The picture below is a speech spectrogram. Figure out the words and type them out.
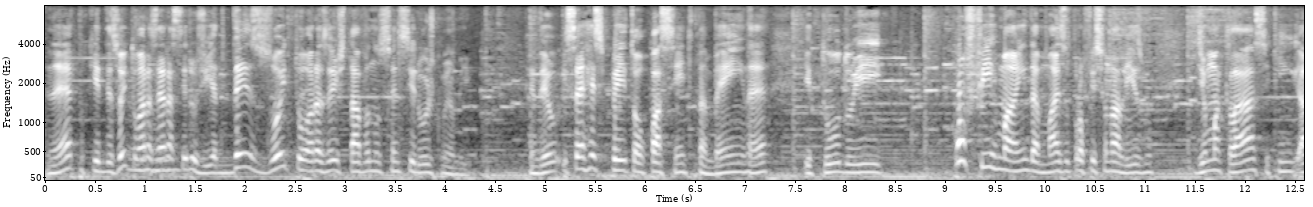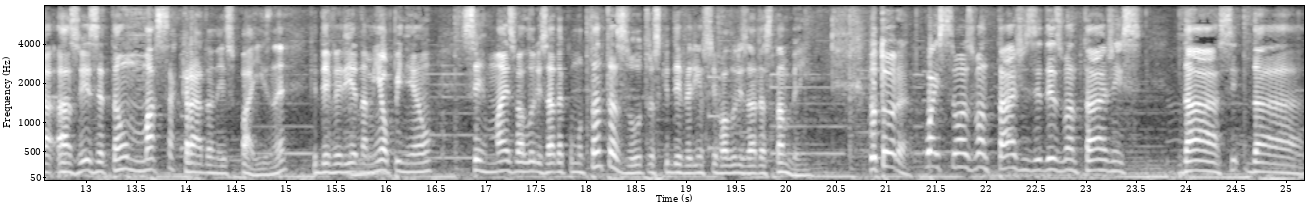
Né? Porque 18 horas era a cirurgia. 18 horas eu estava no centro cirúrgico, meu amigo. Entendeu? Isso é respeito ao paciente também, né? E tudo. E confirma ainda mais o profissionalismo de uma classe que a, às vezes é tão massacrada nesse país, né? Que deveria, na minha opinião, ser mais valorizada como tantas outras que deveriam ser valorizadas também. Doutora, quais são as vantagens e desvantagens da, da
